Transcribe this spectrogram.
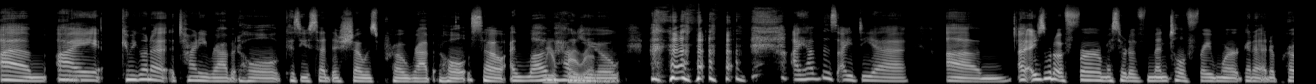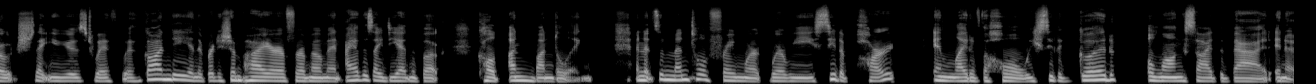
Um, I can we go on a, a tiny rabbit hole because you said this show is pro rabbit hole. So I love how you I have this idea um, I, just want to affirm a sort of mental framework and an approach that you used with with Gandhi and the British Empire for a moment. I have this idea in the book called unbundling, and it's a mental framework where we see the part in light of the whole. We see the good alongside the bad in a,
